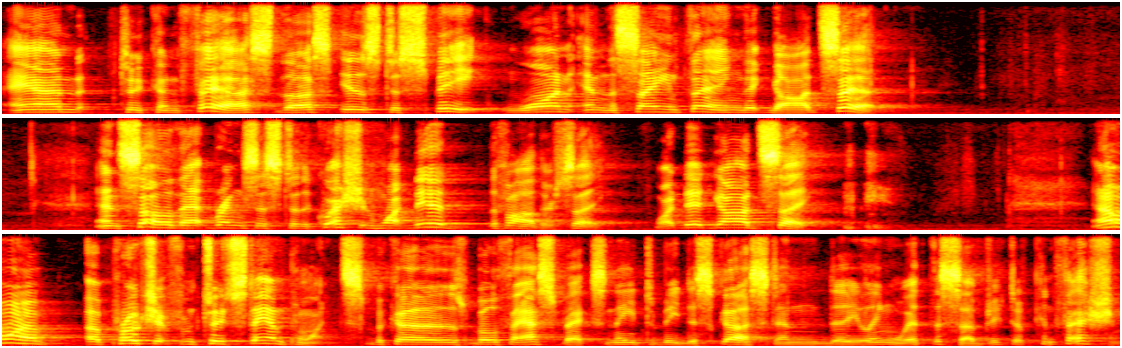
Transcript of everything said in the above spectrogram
and To confess, thus, is to speak one and the same thing that God said. And so that brings us to the question what did the Father say? What did God say? and I want to approach it from two standpoints because both aspects need to be discussed in dealing with the subject of confession.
